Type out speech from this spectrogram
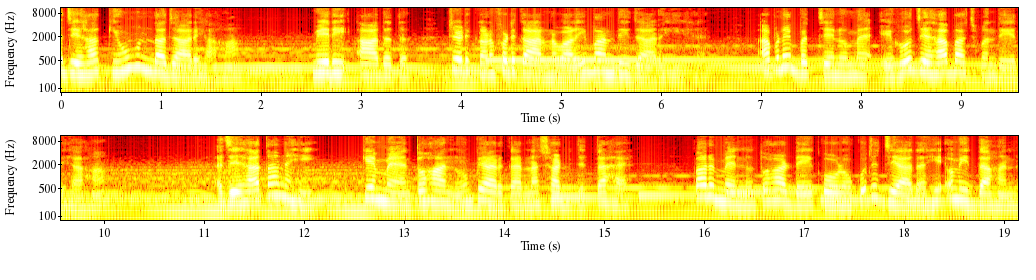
ਅਜਿਹਾ ਕਿਉਂ ਹੁੰਦਾ ਜਾ ਰਿਹਾ ਹਾਂ? ਮੇਰੀ ਆਦਤ ਝਿੜਕਣ ਫਟਕਾਰਨ ਵਾਲੀ ਬਣਦੀ ਜਾ ਰਹੀ ਹੈ। ਆਪਣੇ ਬੱਚੇ ਨੂੰ ਮੈਂ ਇਹੋ ਜਿਹਾ ਬਚਪਨ ਦੇ ਰਿਹਾ ਹਾਂ। ਅਜਿਹਾ ਤਾਂ ਨਹੀਂ ਕਿ ਮੈਂ ਤੁਹਾਨੂੰ ਪਿਆਰ ਕਰਨਾ ਛੱਡ ਦਿੱਤਾ ਹੈ, ਪਰ ਮੈਨੂੰ ਤੁਹਾਡੇ ਕੋਲੋਂ ਕੁਝ ਜ਼ਿਆਦਾ ਹੀ ਉਮੀਦਾਂ ਹਨ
